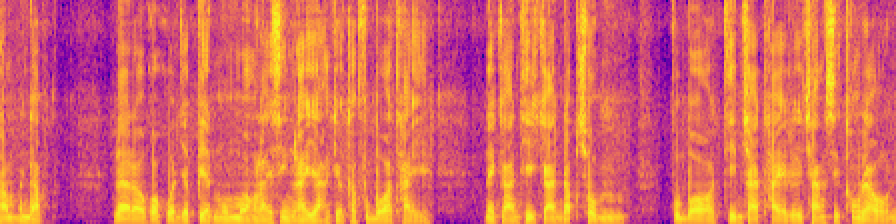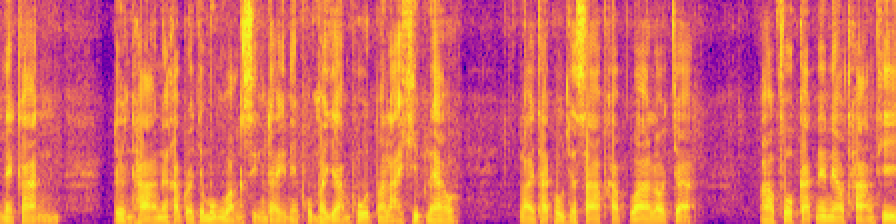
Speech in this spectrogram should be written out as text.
ทำอันดับ และเราก็ควรจะเปลี่ยนมุมมองหลายสิ่งหลายอย่างเกี่ยวกับฟุตบอลไทย ในการที่การรับชม ฟุตบอลทีมชาติไทยหรือช้างศึกของเราในการเดินทางนะครับ เราจะมุ่งหวังสิ่งใดเนี่ยผมพยายามพูดมาหลายคลิปแล้ว หลายท่านคงจะทราบครับว่าเราจะโฟกัสในแนวทางที่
